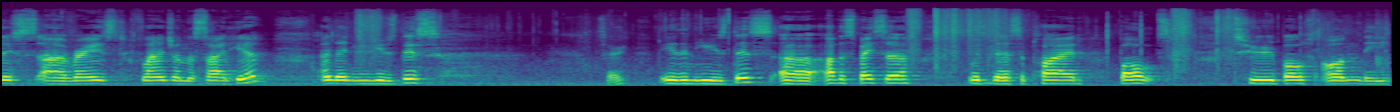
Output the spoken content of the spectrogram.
this uh, raised flange on the side here. And then you use this sorry you then use this uh, other spacer with the supplied bolts to bolt on the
